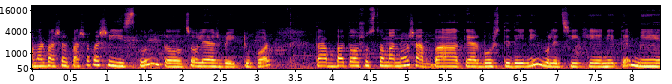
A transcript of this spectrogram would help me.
আমার বাসার পাশাপাশি স্কুল, তো চলে আসবে একটু পর। তো আব্বা তো অসুস্থ মানুষ, আব্বাকে আর বসতে দেইনি। বলেছি খেয়ে নিতে। মেয়ে,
